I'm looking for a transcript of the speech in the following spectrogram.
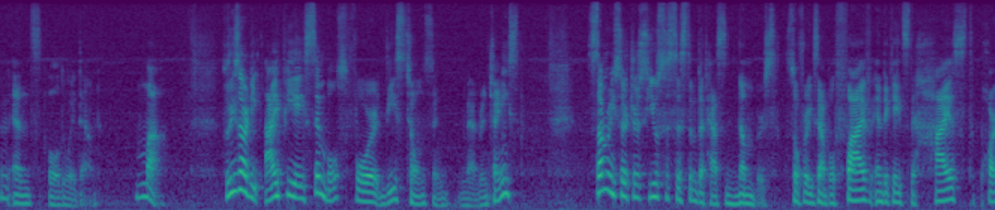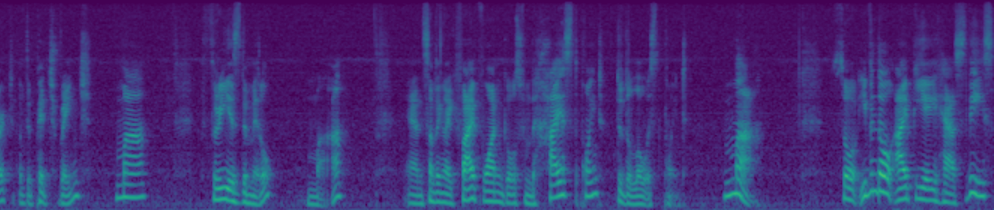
and ends all the way down, ma. So these are the IPA symbols for these tones in Mandarin Chinese. Some researchers use a system that has numbers. So for example, 5 indicates the highest part of the pitch range, ma. 3 is the middle, ma. And something like 5-1 goes from the highest point to the lowest point, ma. So even though IPA has these,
